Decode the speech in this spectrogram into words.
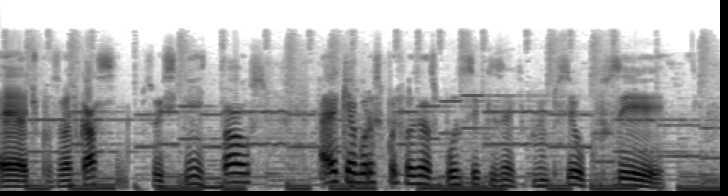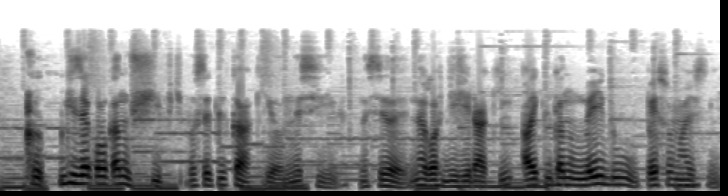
É, tipo, você vai ficar assim, sua skin e tal. Aí aqui agora você pode fazer as poses que você quiser aqui. Por exemplo, se você quiser colocar no shift, você clicar aqui, ó, nesse, nesse negócio de girar aqui, aí clica no meio do personagem assim,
